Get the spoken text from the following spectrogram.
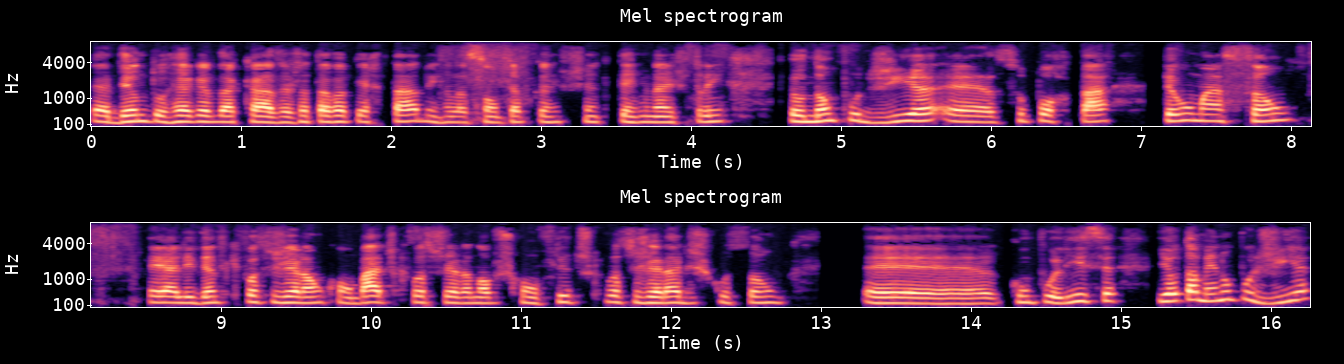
é, dentro do regra da casa, já estava apertado em relação ao tempo que a gente tinha que terminar a stream. Eu não podia é, suportar ter uma ação é, ali dentro que fosse gerar um combate, que fosse gerar novos conflitos, que fosse gerar discussão é, com polícia. E eu também não podia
